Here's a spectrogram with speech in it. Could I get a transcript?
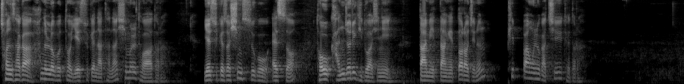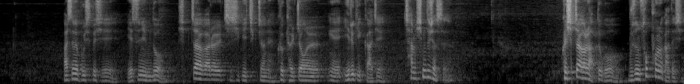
천사가 하늘로부터 예수께 나타나 힘을 더하더라. 예수께서 힘쓰고 애써 더욱 간절히 기도하시니 땀이 땅에 떨어지는 핏방울 같이 되더라. 말씀해 보시듯이 예수님도 십자가를 지시기 직전에 그 결정을 이르기까지 참 힘드셨어요. 그 십자가를 앞두고 무슨 소풍을 가듯이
